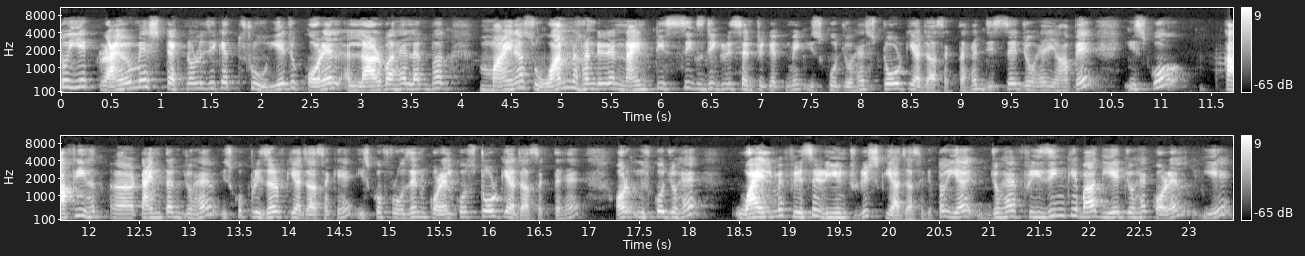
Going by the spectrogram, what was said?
तो ये क्रायोमेस टेक्नोलॉजी के थ्रू ये जो कोरल लार्वा है, लगभग माइनस वन डिग्री सेंटीग्रेड में इसको जो है स्टोर किया जा सकता है, जिससे जो है यहाँ पे इसको काफ़ी टाइम तक जो है इसको प्रिजर्व किया जा सके इसको फ्रोजन कोरल को स्टोर किया जा सकते हैं और इसको जो है वाइल्ड में फिर से रीइंट्रोड्यूस किया जा सके। तो यह जो है फ्रीजिंग के बाद ये जो है कोरल ये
